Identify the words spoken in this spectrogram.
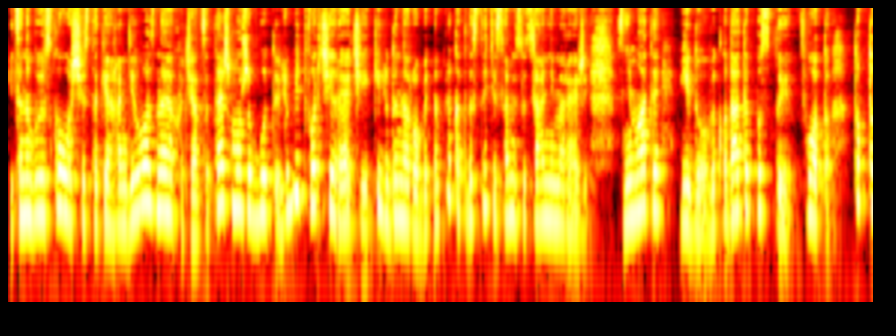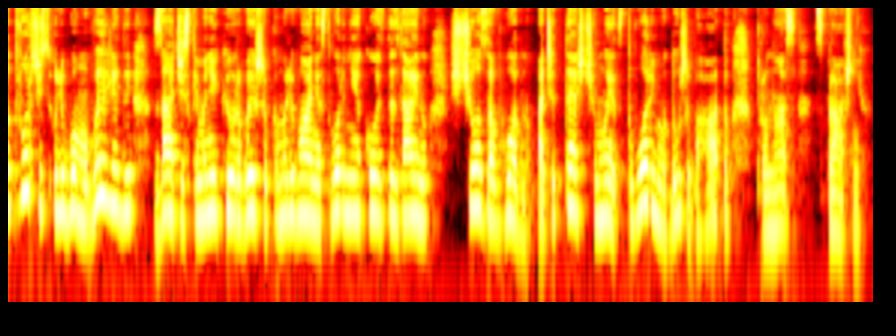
і це не обов'язково щось таке грандіозне, хоча це теж може бути любі творчі речі, які людина робить, наприклад, вести ті самі соціальні мережі, знімати відео, викладати пости, фото. Тобто творчість у будь-якому вигляді, зачіски, манікюр, вишивка, малювання, створення якогось дизайну, що завгодно. Адже те, що ми створюємо, дуже багато про нас справжніх.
